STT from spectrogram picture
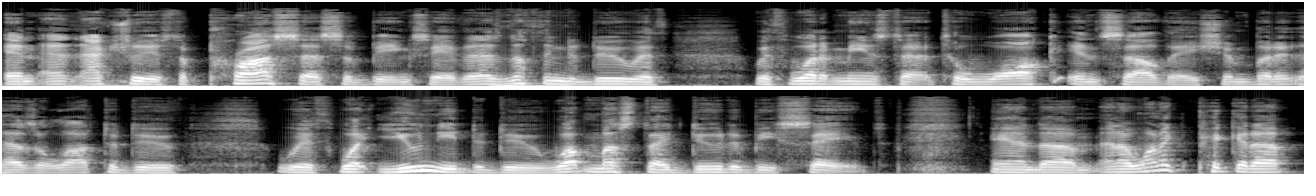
and, and actually it's the process of being saved. It has nothing to do with with what it means to, to walk in salvation, but it has a lot to do with what you need to do. What must I do to be saved? And um, and I want to pick it up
